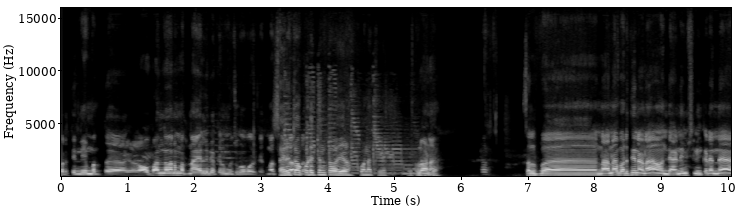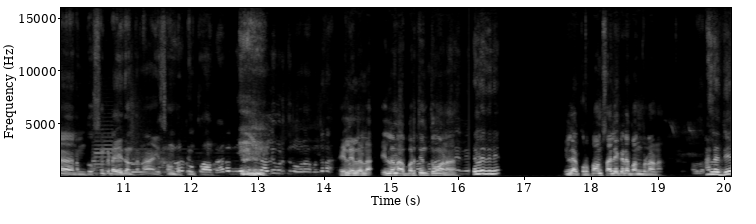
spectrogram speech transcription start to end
ಬರ್ತೀನಿ. ಮತ್ತ ಅವ್ ಬಂದ ಅಂದ್ರೆ ಮತ್ ನಾ ಎಲ್ಲಿ ಬೇಕಲ್ಲಿ ಮುಚ್ಕೋಬೇಕು ಮತ್ತೆ ಸರಿ ಇಲ್ಲ ತಗೋ ಅಂದ್ರೆ- ಕುಡಿತೀನಿ ಹೇಳು ಫೋನ್ ಹಚ್ಚಿ. ಹಲೋ ಅಣ್ಣ. ಸ್ವಲ್ಪ ನಾನ ಬರ್ತೀನಣ್ಣ ಒಂದ್ ಎರಡ್ ನಿಮಿಷ ನಿನ್ ಕಡೆನೆ ನಮ್ ದೋಸ್ತನ ಕಡೆ ಐದ್ ಐದಂತಣ್ಣ ಇಸ್ಕೊಂಡ್ ಬರ್ತೀನಿ ತಗೋಣ ಅಣ್ಣ. ಬರ್ತೀನಿ ಇಲ್ಲ ಇಲ್ಲ ಇಲ್ಲ ಇಲ್ಲ ನಾ ಬರ್ತೀನಿ ತಗೋಣ ಎಲ್ಲಿದ್ದೀನಿ? ಇಲ್ಲ ಕೃಪಾಮ್ ಸಾಲಿ ಕಡೆ ಬಂದ್ಬಿಡಣ ಅಲ್ಲದಿ?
